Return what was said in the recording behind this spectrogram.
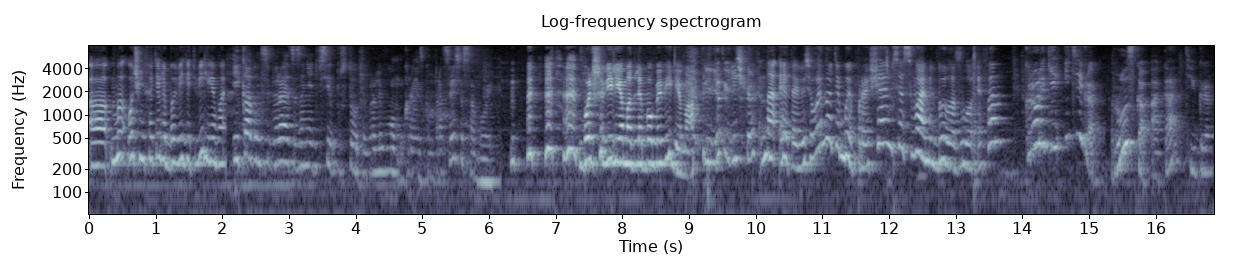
Э, Мы очень хотели бы видеть Вильяма. И как он собирается занять все пустоты в ролевом украинском процессе собой? Больше Вильяма для бога Вильяма. Привет, Величка. На этой веселой ноте мы прощаемся. С вами было Зло ФМ. Кролики и тигра. Русско АК Тигра.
